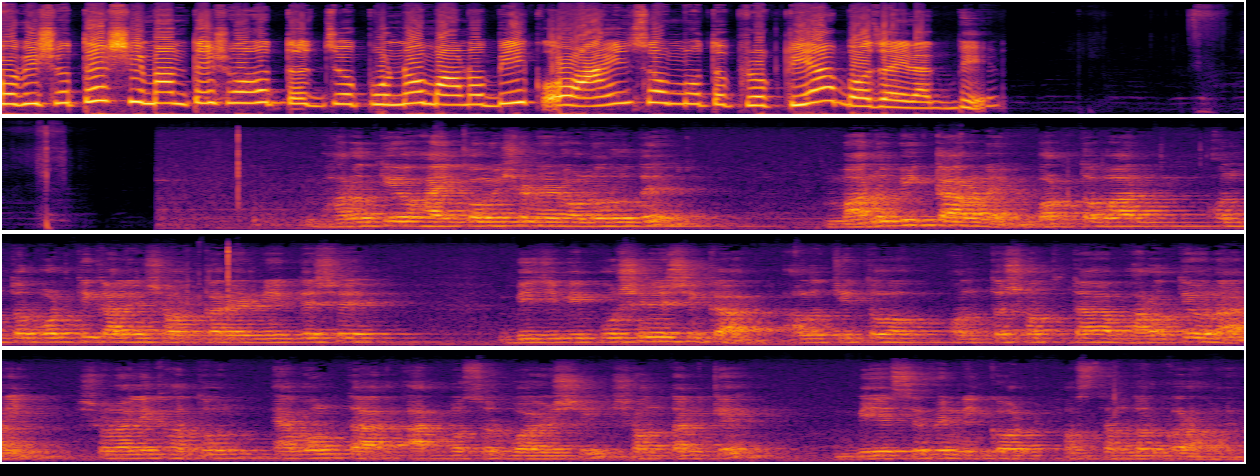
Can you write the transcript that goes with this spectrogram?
ভবিষ্যতে সীমান্তে সহোদর্যপূর্ণ মানবিক ও আইনসম্মত প্রক্রিয়া বজায় রাখবে। ভারতীয় হাই কমিশনের অনুরোধে মানবিক কারণে বর্তমান অন্তর্বর্তীকালীন সরকারের নির্দেশে বিজিবি পোষণের শিকার আলোচিত অন্তঃসত্ত্বা ভারতীয় নারী সোনালী খাতুন এবং তার আট বছর বয়সী সন্তানকে বিএসএফ এর নিকট হস্তান্তর করা হয়।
